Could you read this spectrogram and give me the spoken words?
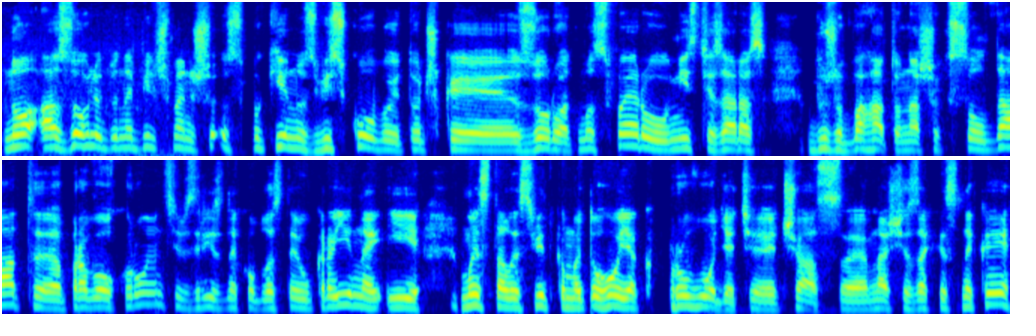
Ну а з огляду на більш-менш спокійну з військової точки зору атмосферу у місті зараз дуже багато наших солдат, е, правоохоронців з різних областей України, і ми стали свідками того, як проводять е, час е, наші захисники.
